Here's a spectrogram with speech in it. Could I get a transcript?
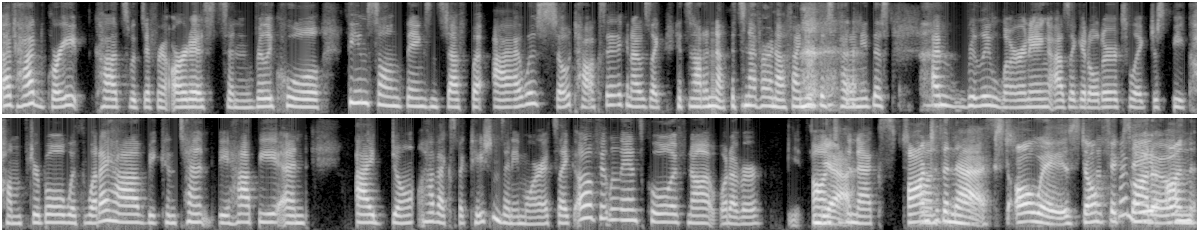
i've had great cuts with different artists and really cool theme song things and stuff but i was so toxic and i was like it's not enough it's never enough i need this cut i need this i'm really learning as i get older to like just be comfortable with what i have be content be happy and i don't have expectations anymore it's like oh if it lands cool if not whatever on Yeah. to the next on to the, next. Always. Don't That's fixate on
